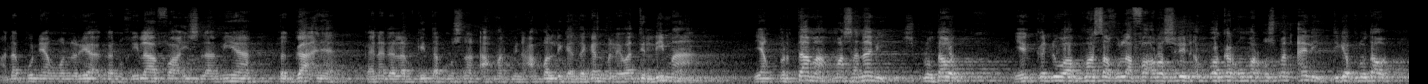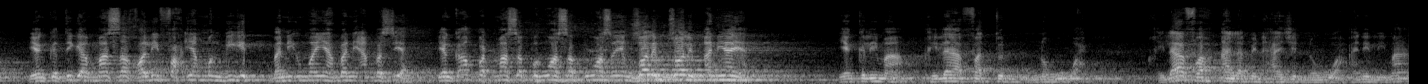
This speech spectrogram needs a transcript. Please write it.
Adapun yang meneriakkan khilafah Islamiyah tegaknya karena dalam kitab Musnad Ahmad bin Hanbal dikatakan melewati lima. Yang pertama masa Nabi 10 tahun. Yang kedua masa khulafah Rasulullah Abu Bakar Umar Utsman Ali 30 tahun. Yang ketiga masa khalifah yang menggigit Bani Umayyah Bani Abbasiyah. Yang keempat masa penguasa-penguasa yang zalim-zalim aniaya. Yang kelima khilafatun. Khilafah ala minhajin nubuwah. Ini lima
